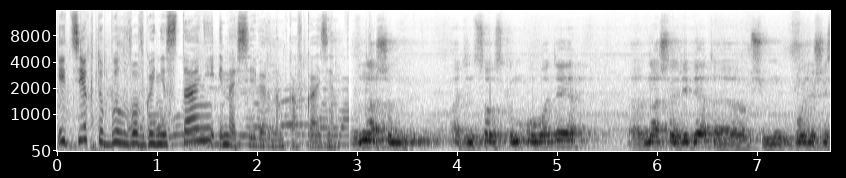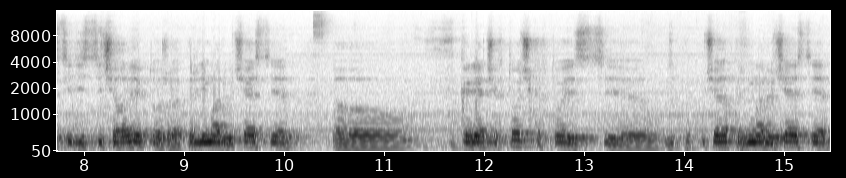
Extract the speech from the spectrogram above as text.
и те, кто был в Афганистане и на Северном Кавказе. В нашем Одинцовском УВД Э, наши ребята, в общем, более 60 человек тоже принимали участие э, в горячих точках, то есть э, принимали участие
